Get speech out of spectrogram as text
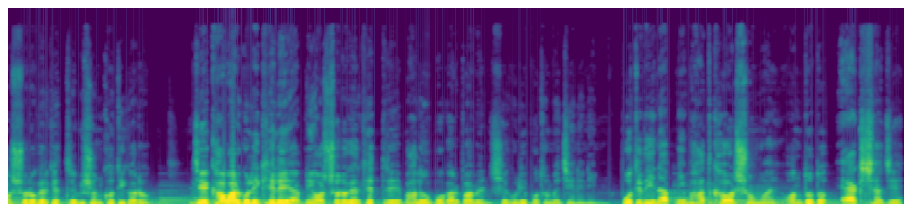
অশ্বরোগের ক্ষেত্রে ভীষণ ক্ষতিকারক। যে খাবারগুলি খেলে আপনি অশ্বরোগের ক্ষেত্রে ভালো উপকার পাবেন, সেগুলি প্রথমে জেনে নিন। প্রতিদিন আপনি ভাত খাওয়ার সময় অন্তত এক সাজে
